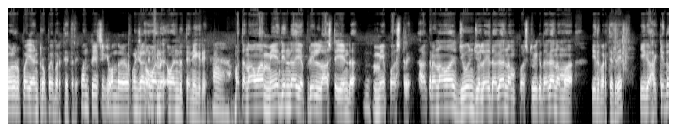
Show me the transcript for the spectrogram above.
ಏಳು ರೂಪಾಯಿ ಎಂಟು ರೂಪಾಯಿ ಬರ್ತೈತ್ರಿ. ಒಂದ್ ಪೇಸಿಗೆ ಒಂದು ಗೊಂಜಾಳ ಒಂದ್ ಒಂದ್ ತೆನಿಗ್ರಿ ಮತ್ತ ನಾವ ಮೇದಿಂದ April last end May first ರೀ. ಆಕ್ರ ನಾವ ಜೂನ್ ಜುಲೈದಾಗ ನಮ್ ಫಸ್ಟ್ ವೀಕ್ ದಾಗ ನಮ್ಮ ಇದು ಬರ್ತೈತ್ರಿ. ಈಗ ಹಾಕಿದ್ದು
